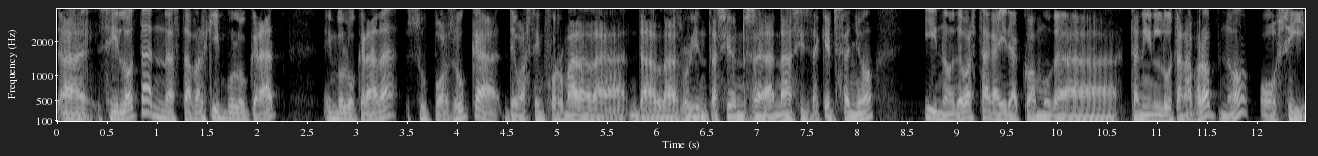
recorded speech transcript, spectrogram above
uh, si l'OTAN estava aquí involucrat, involucrada, suposo que deu estar informada de, de les orientacions uh, nazis d'aquest senyor i no deu estar gaire còmode tenint-lo tan a prop, no? O sí?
